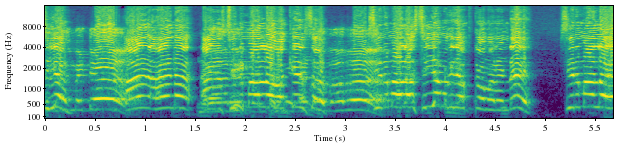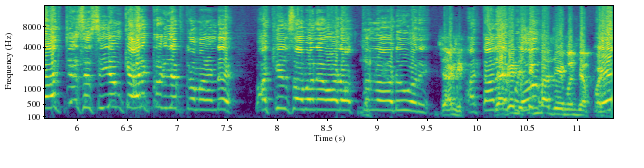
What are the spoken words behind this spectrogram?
సీఎం. ఆయన ఆయన సినిమాలో వకీల్ సాబ్. సినిమాలో సీఎం కి చెప్పుకోమనండి. సినిమాలో యాక్ట్ చేసే సీఎం క్యారెక్టర్కి చెప్పుకోమనండి. వకీల్ సాబ్ అనేవాడు వస్తున్నాడు అని. అట్టానే. ఏ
